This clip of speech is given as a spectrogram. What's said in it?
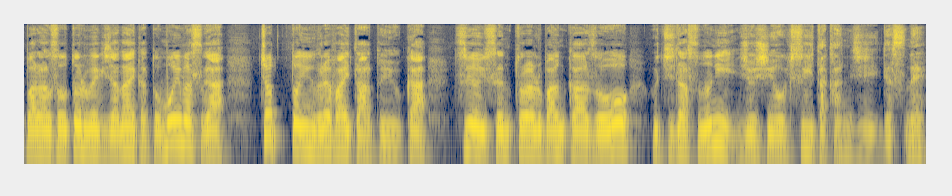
バランスを取るべきじゃないかと思いますがちょっとインフレファイターというか強いセントラルバンカー像を打ち出すのに重心を置きすぎた感じですね。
